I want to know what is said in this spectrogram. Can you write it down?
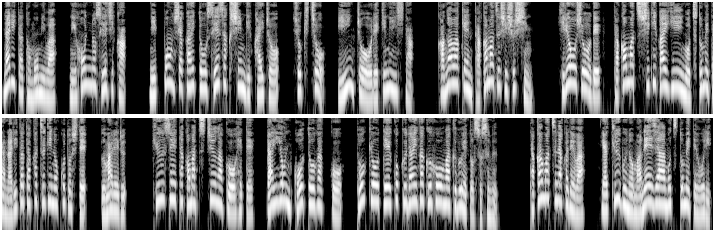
成田智美は、日本の政治家、日本社会党政策審議会長、書記長、委員長を歴任した。香川県高松市出身。肥料省で高松市議会議員を務めた成田高次の子として生まれる。旧制高松中学を経て、第四高等学校、東京帝国大学法学部へと進む。高松中では野球部のマネージャーも務めており、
